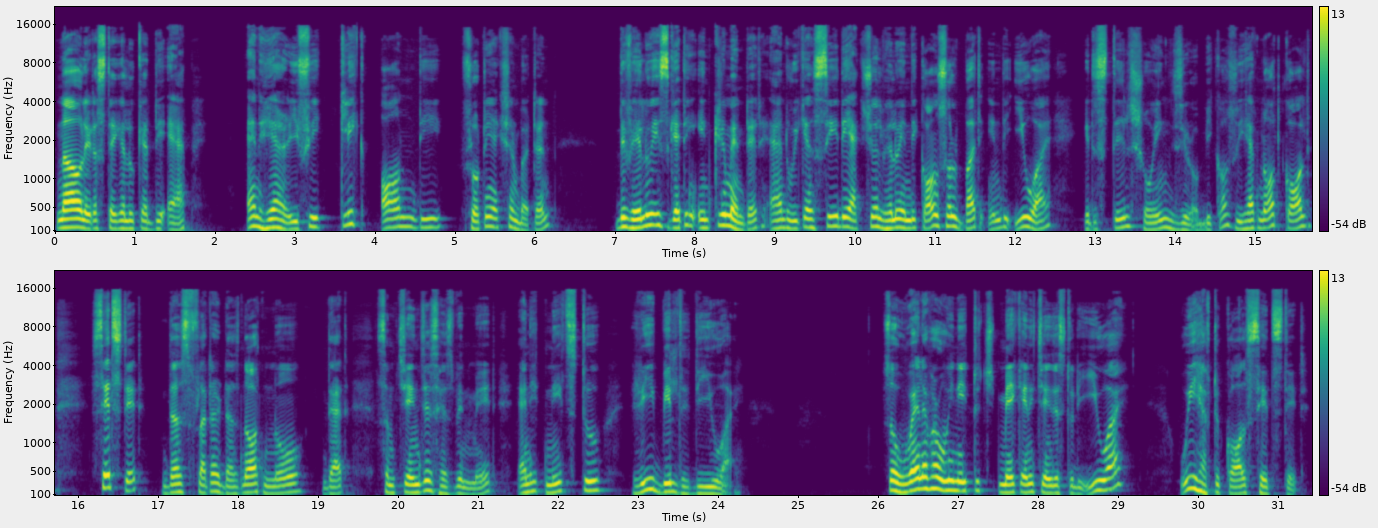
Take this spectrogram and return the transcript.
Now let us take a look at the app and here if we click on the floating action button the value is getting incremented and we can see the actual value in the console but in the UI it is still showing 0 because we have not called set state thus Flutter does not know that some changes has been made and it needs to rebuild the UI. So whenever we need to make any changes to the UI, we have to call set state.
